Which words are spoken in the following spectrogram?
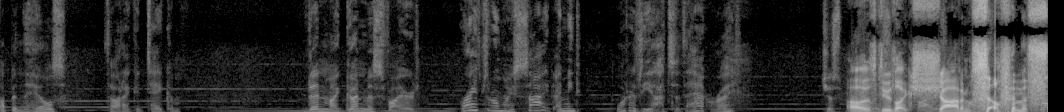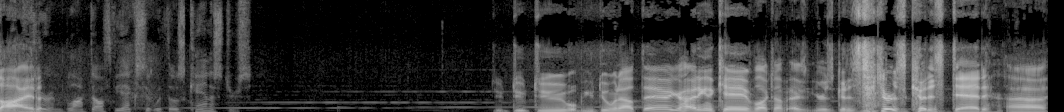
up in the hills. Thought I could take him. Then my gun misfired. Right through my side. I mean, what are the odds of that, right? Just Oh, this dude, like, slipped by with shot himself in the side. And blocked off the exit with those canisters. Do do do. What were you doing out there? You're hiding in a cave, locked up. You're as good as you're as good as dead. Uh,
